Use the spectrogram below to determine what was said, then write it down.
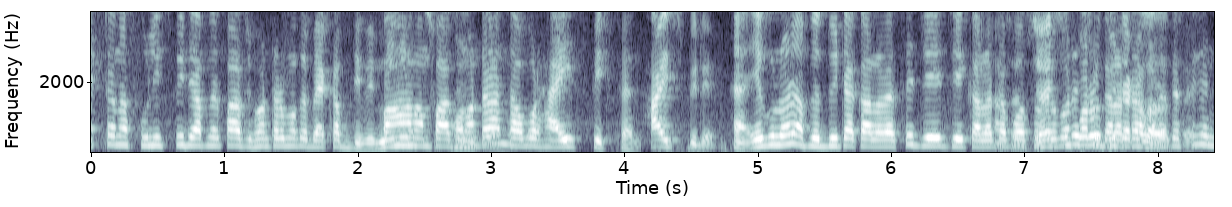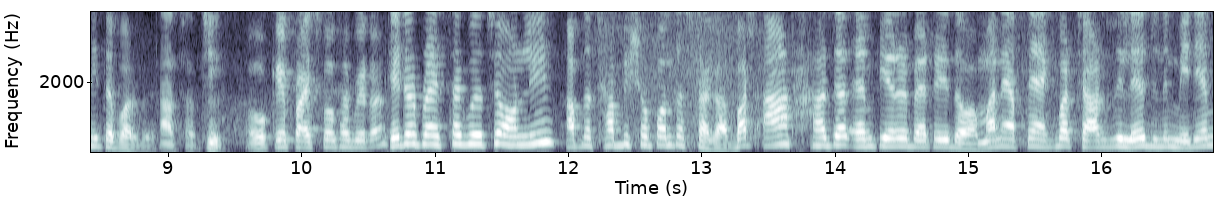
একটা না ফুল স্পিডে আপনার পাঁচ ঘণ্টার মতো ব্যাকআপ দিবে। মিনিমাম পাঁচ ঘণ্টা তারপর হাই স্পিড ফ্যান হাই স্পিডে হ্যাঁ এগুলোর আপনার দুইটা কালার আছে যে যে কালারটা আচ্ছা, পছন্দ করে সেই কালারটা আমাদের কাছ। থেকে নিতে পারবে। আচ্ছা আচ্ছা। ওকে প্রাইস কত থাকবে এটা? এটার প্রাইস থাকবে হচ্ছে অনলি আপনার ছাব্বিশশো পঞ্চাশ টাকা বাট আট হাজার অ্যাম্পিয়ারের ব্যাটারি দেওয়া। মানে আপনি একবার চার্জ দিলে যদি মিডিয়াম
